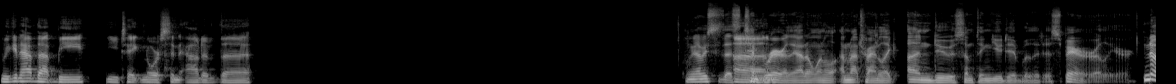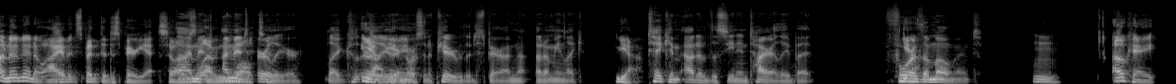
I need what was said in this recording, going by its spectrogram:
we could have that be you take Norson out of the. I mean, obviously that's Um, temporarily. I don't want to. I'm not trying to like undo something you did with a despair earlier. No, no, no, no. I haven't spent the despair yet, so I I was meant, allowing I meant all to. earlier, like Yeah, earlier yeah, yeah. Norson appeared with a despair. I'm not. I don't mean like Yeah. take him out of the scene entirely, but for Yeah. the moment. Mm. Okay.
